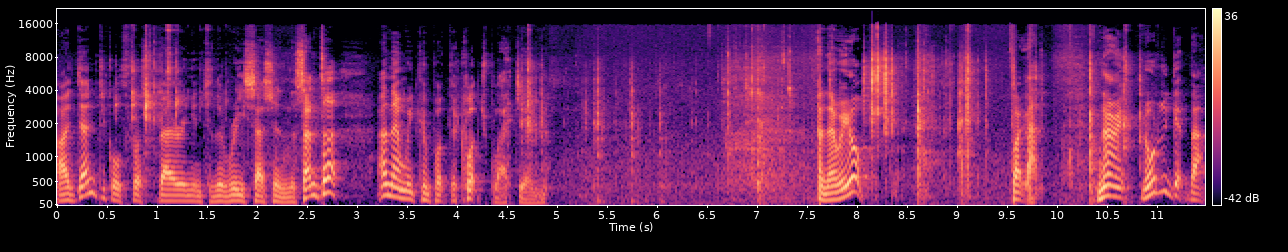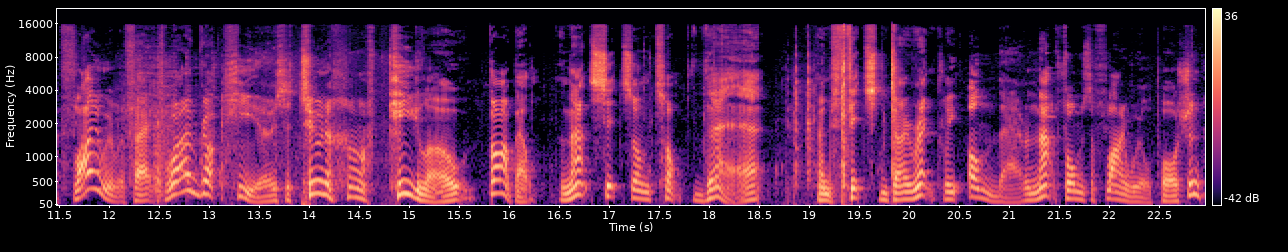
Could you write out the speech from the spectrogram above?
identical thrust bearing into the recess in the centre and then we can put the clutch plate in. And there we go, like that. Now, in order to get that flywheel effect, what I've got here is a two and a half kilo barbell. And that sits on top there and fits directly on there. And that forms the flywheel portion.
